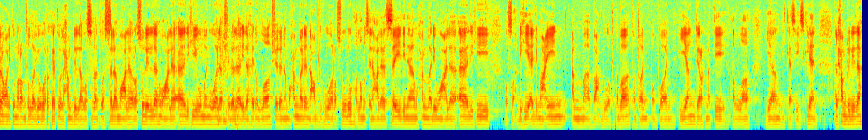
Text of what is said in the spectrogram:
Assalamualaikum warahmatullahi wabarakatuh. Alhamdulillah wassalatu wassalamu ala Rasulillah wa ala alihi wa man wala syada la ilaha illallah syadana Muhammadan abduhu wa rasuluh. Allahumma salli ala sayidina Muhammad wa ala alihi wa sahbihi ajma'in. Amma ba'du. Apa khabar tuan-tuan puan-puan yang dirahmati Allah yang dikasihi sekalian. Alhamdulillah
